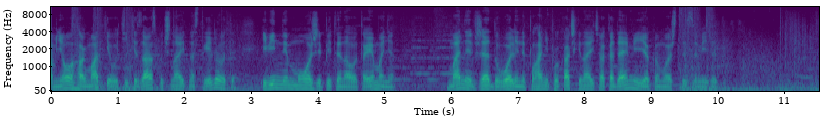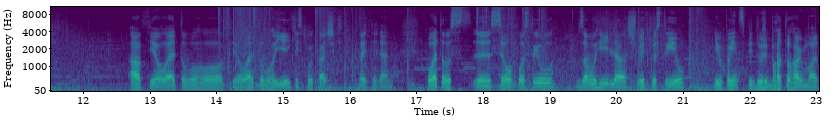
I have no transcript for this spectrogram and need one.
А в нього гарматки от тільки зараз починають настрілювати, і він не може піти на отримання. У мене вже доволі непогані прокачки навіть в академії, як ви можете замітити. А фіолетового. Фіолетового є якісь прокачки? Давайте глянемо. Фіолетового е, сила пострілу за вугілля, швидкостріл і, в принципі, дуже багато гармат.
